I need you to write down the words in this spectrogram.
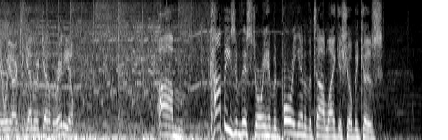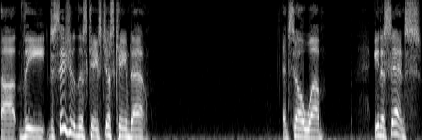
Here we are together again on the radio. Um, copies of this story have been pouring into the Tom Leykis show because uh, the decision in this case just came down. And so, um, in a sense,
